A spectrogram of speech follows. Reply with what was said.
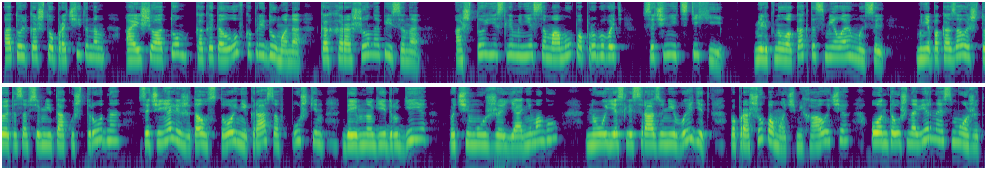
о только что прочитанном, а еще о том, как это ловко придумано, как хорошо написано. А что, если мне самому попробовать сочинить стихи? Мелькнула как-то смелая мысль. Мне показалось, что это совсем не так уж трудно. Сочиняли же Толстой, Некрасов, Пушкин, да и многие другие. Почему же я не могу? Ну, если сразу не выйдет, попрошу помочь Михалыча. Он-то уж, наверное, сможет.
